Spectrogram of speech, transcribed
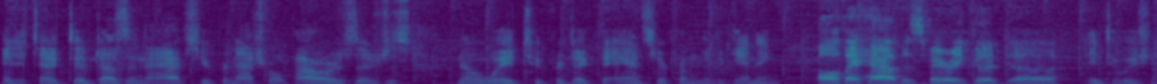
A detective doesn't have supernatural powers. There's just no way to predict the answer from the beginning. All they have is very good uh, Intuition.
